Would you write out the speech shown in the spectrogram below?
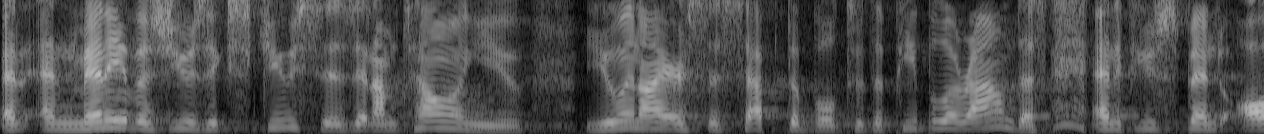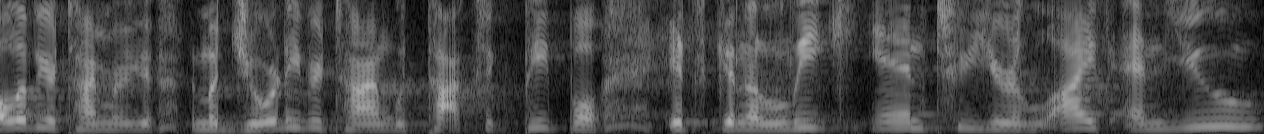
And, and many of us use excuses, and I'm telling you, you and I are susceptible to the people around us. And if you spend all of your time, or your, the majority of your time with toxic people, it's going to leak into your life, and you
